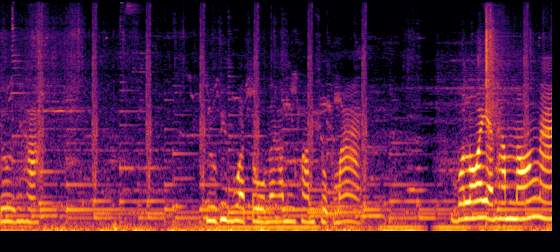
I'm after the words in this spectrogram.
ดูสิคะดูพี่บัวตูมนะคะมีความสุขมาก บัวลอยอย่าทำน้องนะ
